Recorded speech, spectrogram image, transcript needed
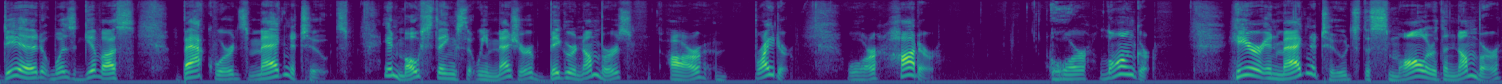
did was give us backwards magnitudes. In most things that we measure bigger numbers are brighter or hotter or longer. Here in magnitudes, the smaller the number,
